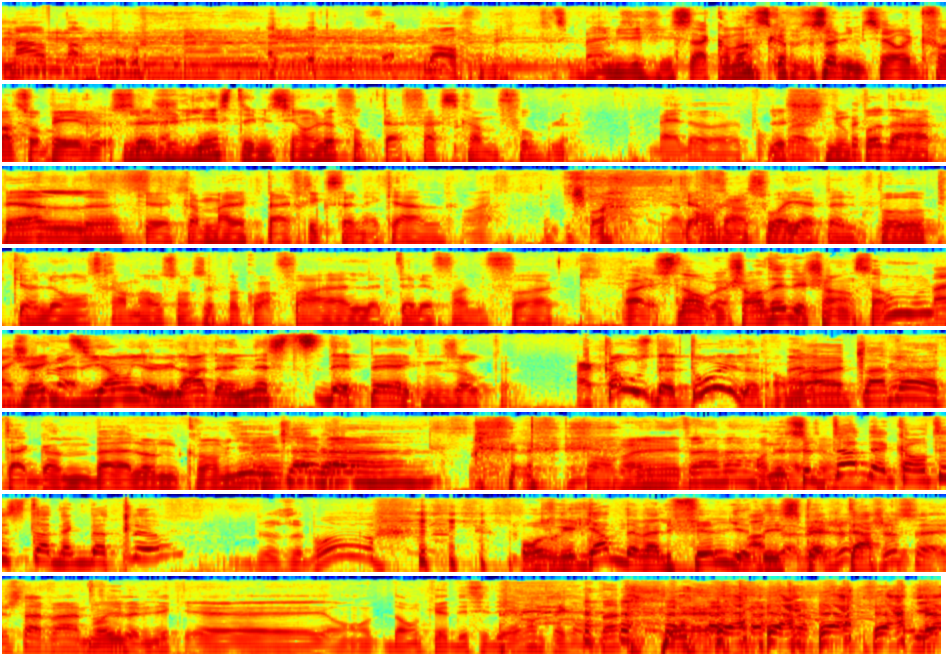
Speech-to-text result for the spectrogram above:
la marde partout. Bon, mais ça commence comme ça l'émission avec François Pérusse. Là, Julien, cette émission-là, faut que tu fasses comme faux. Là, Ben là, pourquoi? là je nous pas dans l'appel, là, que, comme avec Patrick Sénécal. Ouais. Que François, il appelle pas, puis que là, on se ramasse, on sait pas quoi faire, le téléphone fuck. Ouais, sinon, on va chanter des chansons. hein. Ben, Jake le- Dion, il a eu l'air d'un esti d'épais avec nous autres. À cause de toi, là. Combien est là-bas? Ta gomme ballon, combien est Un là-bas? Combien de tabac? On a-tu le temps de compter cette anecdote-là? Je sais pas. On regarde devant le fil, il y a En des ben, spectacles. Juste, juste avant, un petit Oui. peu, Dominique, euh, on- donc, euh, décidément, on est très content. Euh,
